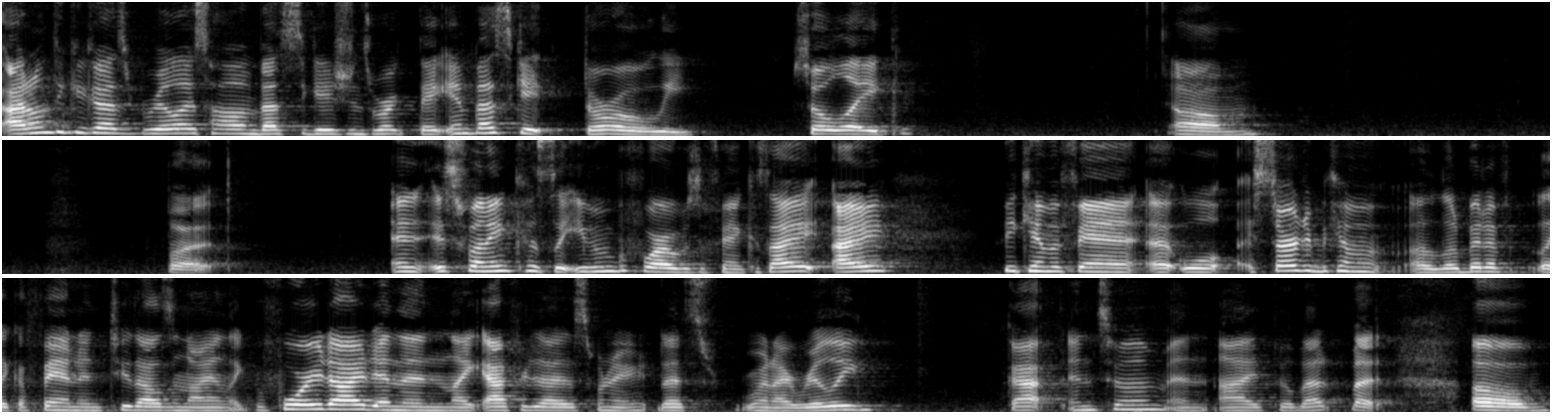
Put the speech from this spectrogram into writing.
I don't think you guys realize how investigations work. They investigate thoroughly. So like um, but and it's funny because like, even before I was a fan, because I I became a fan. Uh, well, I started to become a little bit of like a fan in 2009, like before he died, and then like after that, that's when I that's when I really got into him, and I feel bad. But um,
